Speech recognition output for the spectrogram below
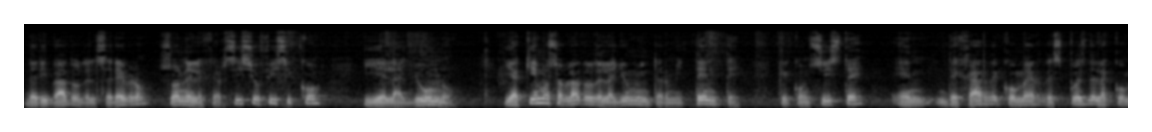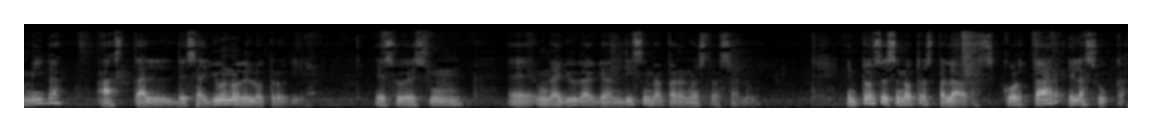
derivado del cerebro son el ejercicio físico y el ayuno. Y aquí hemos hablado del ayuno intermitente, que consiste en dejar de comer después de la comida hasta el desayuno del otro día. Eso es eh, una ayuda grandísima para nuestra salud. Entonces, en otras palabras, cortar el azúcar,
